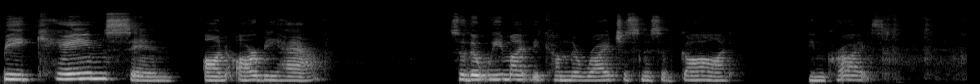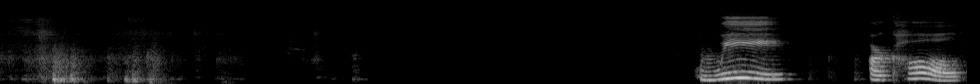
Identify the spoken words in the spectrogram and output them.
became sin on our behalf so that we might become the righteousness of God in Christ. We are called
